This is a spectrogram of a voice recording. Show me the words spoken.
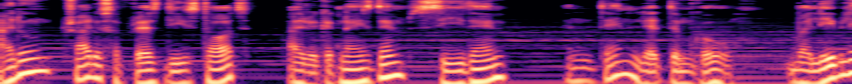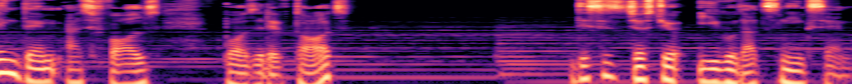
I don't try to suppress these thoughts, I recognize them, see them, and then let them go. By labeling them as false positive thoughts, this is just your ego that sneaks in.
